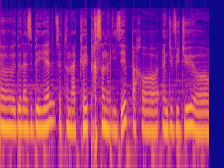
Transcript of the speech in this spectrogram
euh, de l'ASBL, c'est un accueil personnalisé par euh, individus euh,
